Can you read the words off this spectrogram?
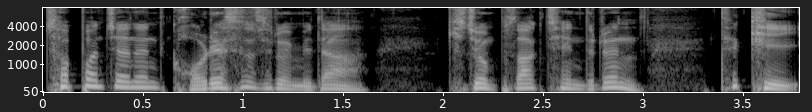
첫 번째는 거래 수수료입니다. 기존 블록체인들은 특히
